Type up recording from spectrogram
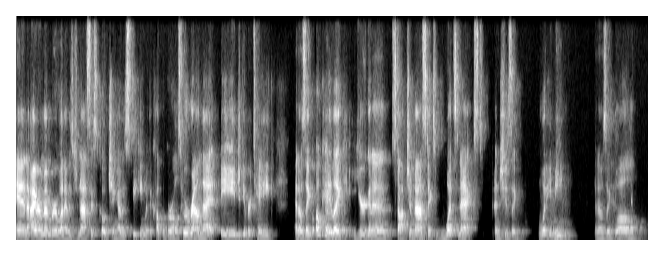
and I remember when I was gymnastics coaching, I was speaking with a couple girls who were around that age, give or take. And I was like, okay, like you're going to stop gymnastics. What's next? And she's like, what do you mean? And I was like, well,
